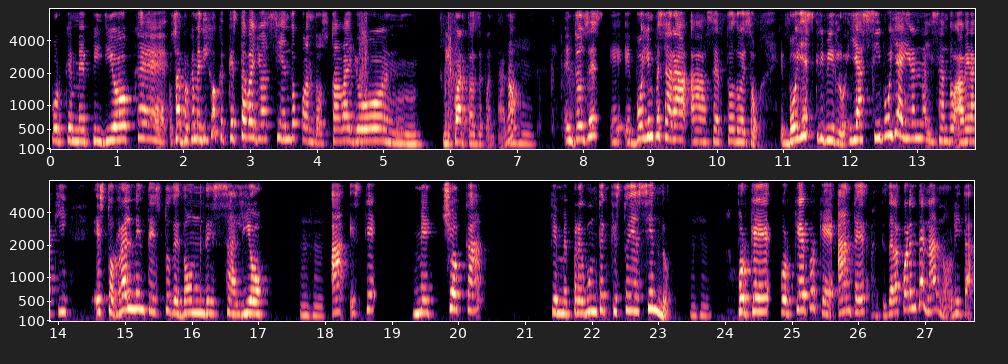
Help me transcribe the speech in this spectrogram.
porque me pidió que, o sea, porque me dijo que qué estaba yo haciendo cuando estaba yo en mi cuarto, haz de cuenta, ¿no? Entonces, eh, eh, voy a empezar a, hacer todo eso, voy a escribirlo y así voy a ir analizando, a ver aquí, esto, realmente esto de dónde salió. Ah, es que me choca que me pregunten qué estoy haciendo. ¿Por qué? Porque antes, antes de la cuarentena, no ahorita,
